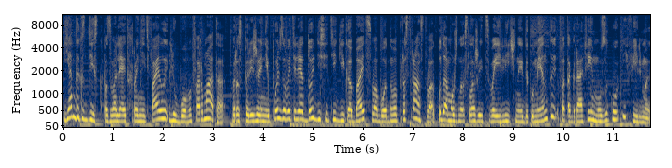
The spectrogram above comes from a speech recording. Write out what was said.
Яндекс Диск позволяет хранить файлы любого формата. В распоряжении пользователя до 10 гигабайт свободного пространства, куда можно сложить свои личные документы, фотографии, музыку и фильмы.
